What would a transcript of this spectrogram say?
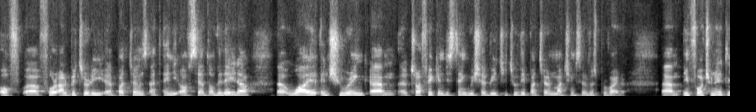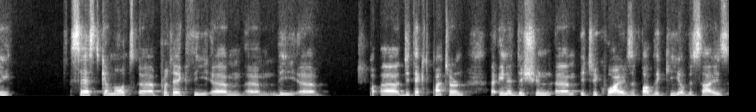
of uh, for arbitrary uh, patterns at any offset of the data, uh, while ensuring um, uh, traffic indistinguishability to the pattern matching service provider. Um, unfortunately, SEST cannot uh, protect the um, um, the detect pattern. in addition, um, it requires a public key of the size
